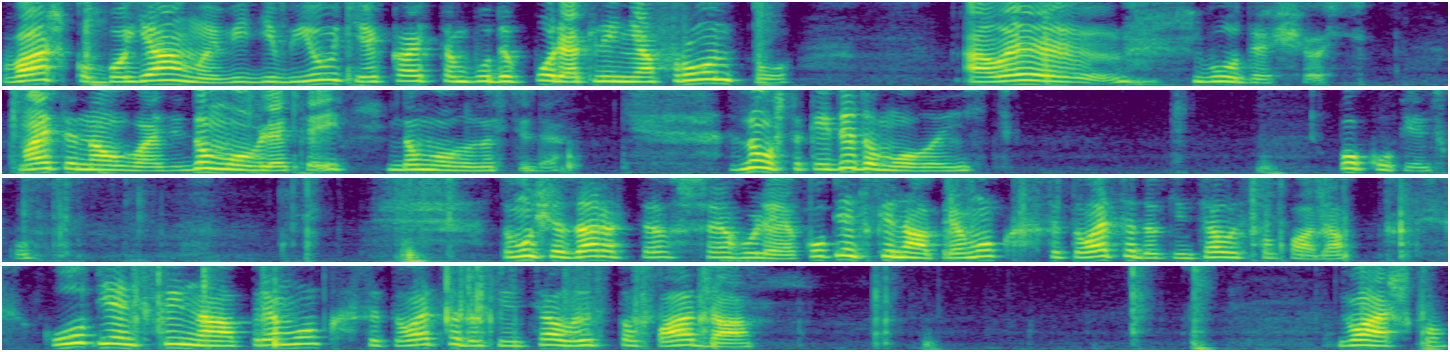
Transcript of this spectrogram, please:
Важко, боями відіб'ють. Якась там буде поряд лінія фронту, але буде щось. Майте на увазі. Домовляться і домовленість іде. Знову ж таки, йде домовленість. По Куп'янську. Тому що зараз це все гуляє. Куп'янський напрямок, ситуація до кінця листопада. Куп'янський напрямок, ситуація до кінця листопада. Важко.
